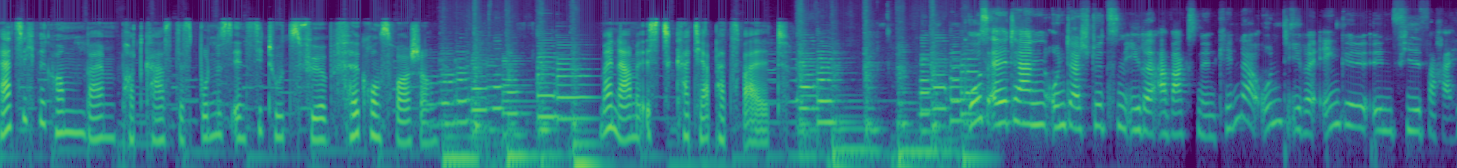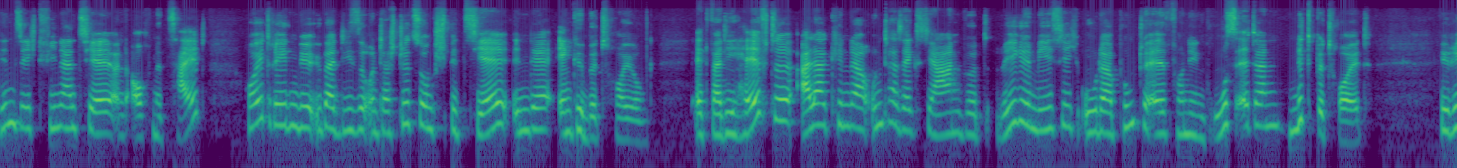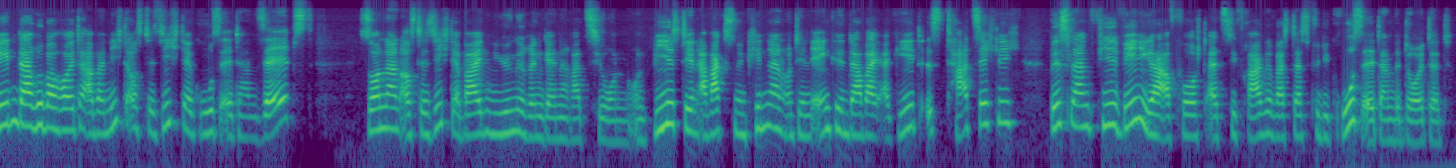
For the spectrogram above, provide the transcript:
Herzlich willkommen beim Podcast des Bundesinstituts für Bevölkerungsforschung. Mein Name ist Katja Patzwald. Großeltern unterstützen ihre erwachsenen Kinder und ihre Enkel in vielfacher Hinsicht, finanziell und auch mit Zeit. Heute reden wir über diese Unterstützung speziell in der Enkelbetreuung. Etwa die Hälfte aller Kinder unter sechs Jahren wird regelmäßig oder punktuell von den Großeltern mitbetreut. Wir reden darüber heute aber nicht aus der Sicht der Großeltern selbst, sondern aus der Sicht der beiden jüngeren Generationen. Und wie es den erwachsenen Kindern und den Enkeln dabei ergeht, ist tatsächlich bislang viel weniger erforscht als die Frage, was das für die Großeltern bedeutet.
